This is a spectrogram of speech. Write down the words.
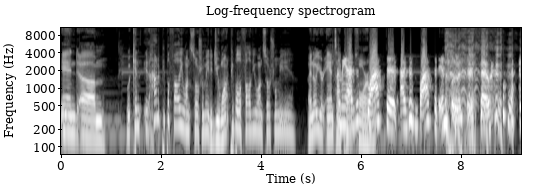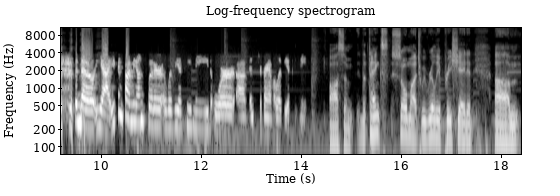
And um, can how do people follow you on social media? Do you want people to follow you on social media? I know you're anti. I mean, I just blasted. I just blasted influencers. so, no, yeah, you can find me on Twitter, Olivia P Mead, or um, Instagram, Olivia P Mead. Awesome. Thanks so much. We really appreciate it. Um,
